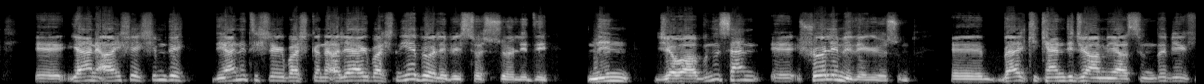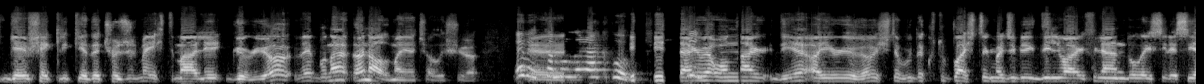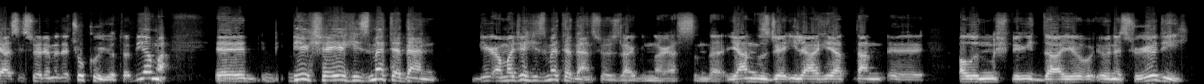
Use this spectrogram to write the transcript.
Yani Ayşe şimdi Diyanet İşleri Başkanı Ali Erbaş niye böyle bir söz söyledi'nin cevabını sen e, şöyle mi veriyorsun? E, belki kendi camiasında bir gevşeklik ya da çözülme ihtimali görüyor ve buna ön almaya çalışıyor. Evet ee, tam olarak bu. Bizler ve onlar diye ayırıyor. İşte burada kutuplaştırmacı bir dil var filan dolayısıyla siyasi söylemede çok uyuyor tabii ama e, bir şeye hizmet eden bir amaca hizmet eden sözler bunlar aslında. Yalnızca ilahiyattan e, alınmış bir iddiayı öne sürüyor değil.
